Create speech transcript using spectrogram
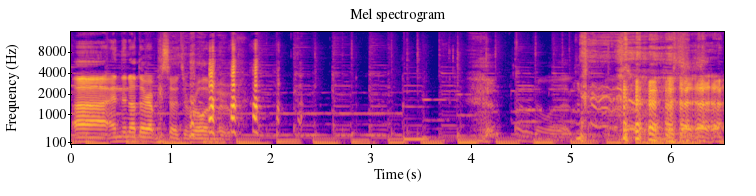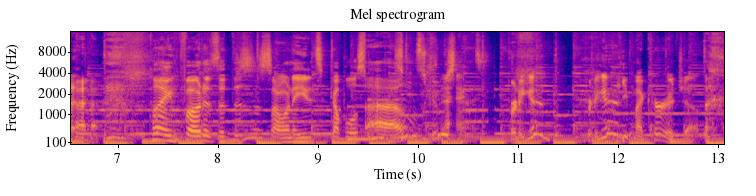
Uh, and then other episodes of Roll and Move. I don't know what that Playing photosynthesis, so I want to eat a couple of Uh, Scooby Scooby snacks. Pretty good. Pretty good. Keep my courage up.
